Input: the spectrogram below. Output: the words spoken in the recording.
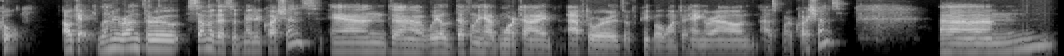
Cool. OK, let me run through some of the submitted questions. And uh, we'll definitely have more time afterwards if people want to hang around, ask more questions. Um,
